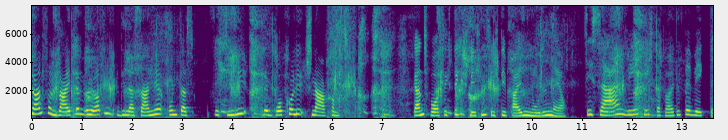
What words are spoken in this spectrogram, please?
Schon von weitem hörten die Lasagne und das Fusilli den Brokkoli schnarchen. Ganz vorsichtig schlichen sich die beiden Nudeln näher. Sie sahen, wie sich der Beutel bewegte.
